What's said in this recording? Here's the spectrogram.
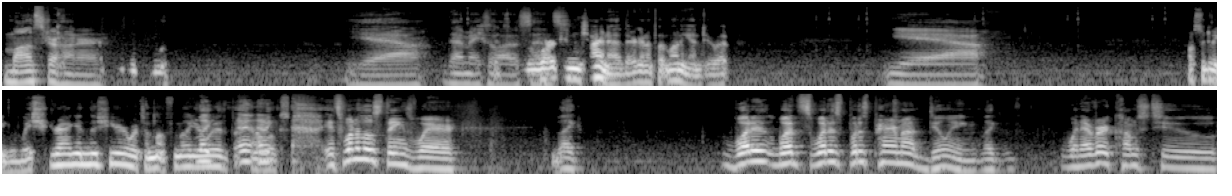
Monster Hunter. Yeah, that makes a lot of sense. work in China. They're gonna put money into it. Yeah, Also doing Wish Dragon this year, which I'm not familiar like, with. But and, and looks- it's one of those things where, like, what is what's what is what is Paramount doing? Like, whenever it comes to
